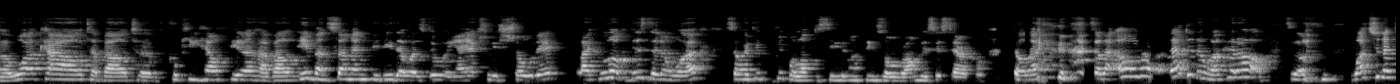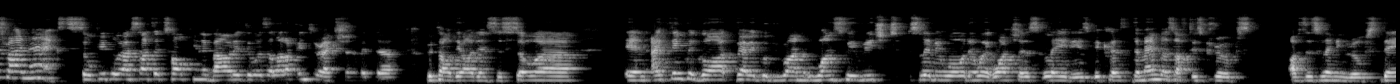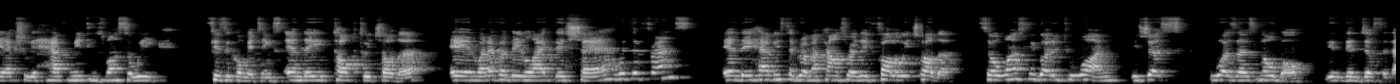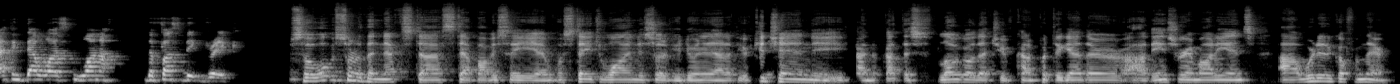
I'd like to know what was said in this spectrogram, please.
uh, workout, about uh, cooking healthier, about even some NPD that was doing. I actually showed it. Like, look, this didn't work. So I think people love to see when things go wrong. It's hysterical. So like, so like, oh no, that didn't work at all. So what should I try next? So people I started talking about it. There was a lot of interaction with the with all the audiences. So. Uh, and I think we got very good run once we reached Slimming World and Weight Watchers ladies because the members of these groups, of the slimming groups, they actually have meetings once a week, physical meetings, and they talk to each other. And whatever they like, they share with their friends. And they have Instagram accounts where they follow each other. So once we got into one, it just was a snowball. Then just I think that was one of the first big break. So, what was sort of the next uh, step? Obviously, uh, was stage one is sort of you're doing it out of your kitchen. You kind of got this logo that you've kind of put together, uh, the Instagram audience. Uh, where did it go from there?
